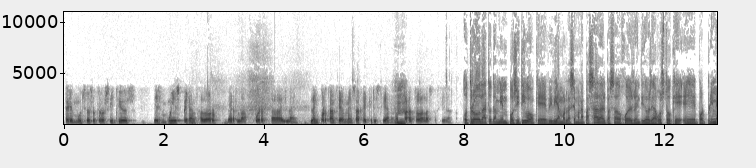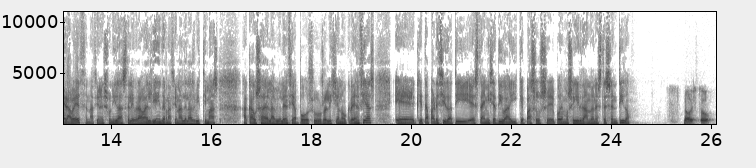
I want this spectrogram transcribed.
pero en muchos otros sitios es muy esperanzador ver la fuerza y la, importancia del mensaje cristiano mm. para toda la sociedad. Otro dato también positivo que vivíamos la semana pasada, el pasado jueves 22 de agosto, que eh, por primera vez en Naciones Unidas celebraba el Día Internacional de las Víctimas a causa de la violencia por su religión o creencias. Eh, ¿Qué te ha parecido a ti esta iniciativa y qué pasos eh, podemos seguir dando en este sentido? No, esto,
